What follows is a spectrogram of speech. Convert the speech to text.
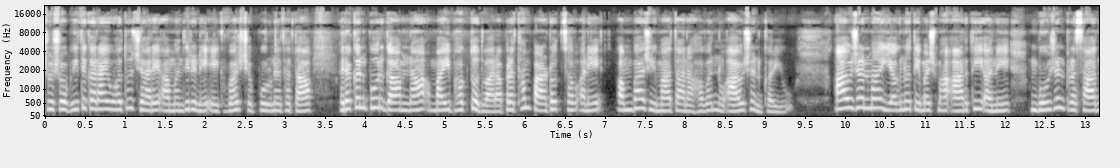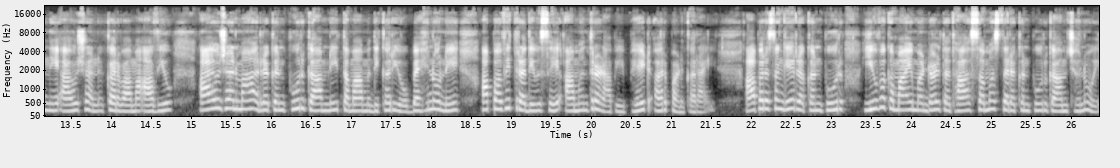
સુશોભિત કરાયું હતું, જ્યારે આ મંદિરને એક વર્ષ પૂર્ણ થતાં રકનપુર ગામના માઈ ભક્તો દ્વારા પ્રથમ પાટોત્સવ અને અંબાજી માતાના હવનનું આયોજન કર્યું. આયોજનમાં યજ્ઞ તેમજ આરતી અને ભોજન પ્રસાદને આયોજન કરવામાં આવ્યું. આયોજનમાં રકનપુર ગામની તમામ દીકરીઓ, બહેનોને આ પવિત્ર દિવસે આમંત્રણ આપી ભેટ અર્પણ કરાઈ. આ પ્રસંગે રકનપુર યુવક માય મંડળ તથા સમસ્ત રકનપુર ગામજનોએ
